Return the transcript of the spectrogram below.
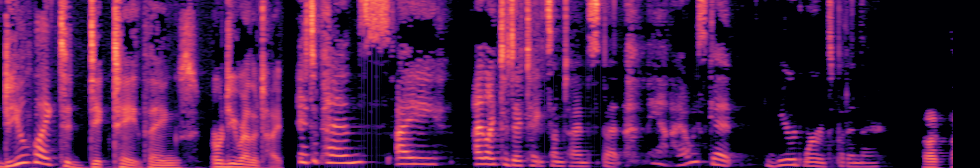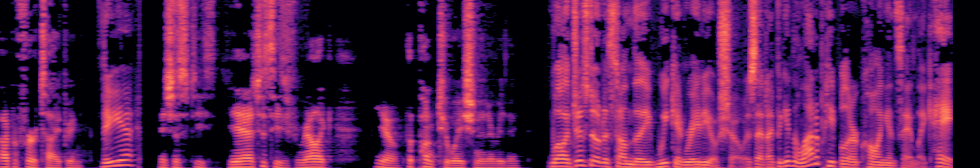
Do you like to dictate things or do you rather type? It depends. I I like to dictate sometimes, but man, I always get weird words put in there. I, I prefer typing. Do you? It's just yeah, it's just easy for me. I like you know the punctuation and everything. Well, I've just noticed on the weekend radio show is that I begin a lot of people are calling and saying like, "Hey,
